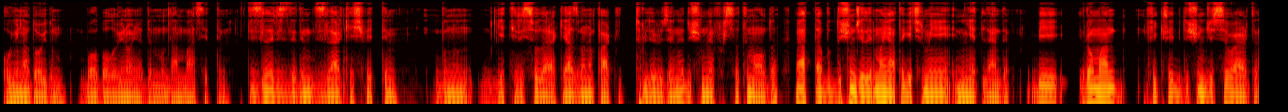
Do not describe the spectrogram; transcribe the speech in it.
oyuna doydum. Bol bol oyun oynadım. Bundan bahsettim. Diziler izledim, diziler keşfettim. Bunun getirisi olarak yazmanın farklı türler üzerine düşünme fırsatım oldu. Ve hatta bu düşüncelerimi hayata geçirmeye niyetlendim. Bir roman fikri, bir düşüncesi vardı.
